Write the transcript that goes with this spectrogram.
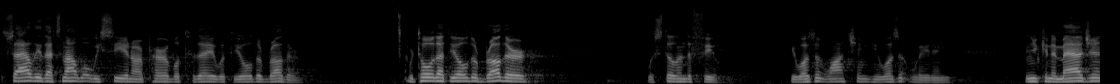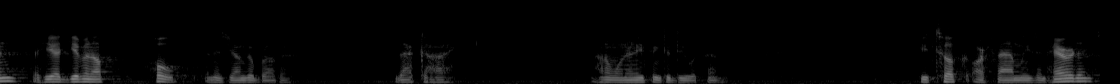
Sadly, that's not what we see in our parable today with the older brother. We're told that the older brother was still in the field. He wasn't watching, he wasn't waiting. And you can imagine that he had given up hope in his younger brother. That guy, I don't want anything to do with him. He took our family's inheritance,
